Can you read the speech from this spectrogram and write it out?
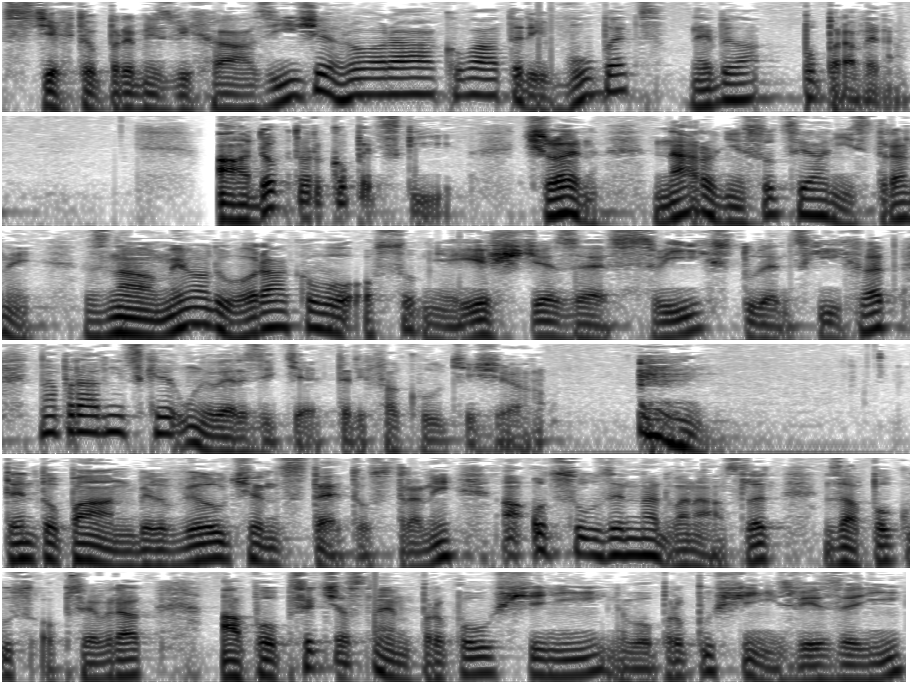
Z těchto premis vychází, že Horáková tedy vůbec nebyla popravena. A doktor Kopecký, člen Národně sociální strany, znal Miladu Horákovou osobně ještě ze svých studentských let na právnické univerzitě, tedy fakultě, že ano. Tento pán byl vyloučen z této strany a odsouzen na 12 let za pokus o převrat a po předčasném propouštění nebo propuštění z vězení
